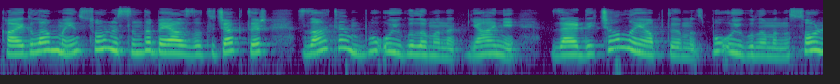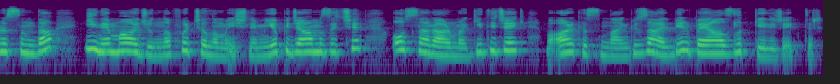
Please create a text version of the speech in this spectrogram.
Kaygılanmayın sonrasında beyazlatacaktır. Zaten bu uygulamanın yani Zerdeçalla yaptığımız bu uygulamanın sonrasında yine macunla fırçalama işlemi yapacağımız için o sararma gidecek ve arkasından güzel bir beyazlık gelecektir.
